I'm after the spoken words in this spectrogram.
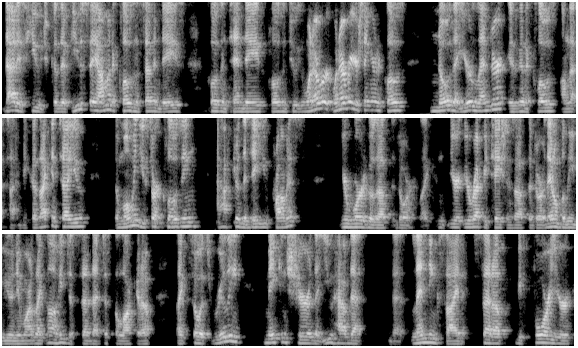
that is huge. Because if you say I'm going to close in seven days, close in 10 days, close in two, whenever, whenever you're saying you're going to close, know that your lender is going to close on that time. Because I can tell you, the moment you start closing after the date you promise, your word goes out the door. Like your your reputation's out the door. They don't believe you anymore. Like, oh, he just said that just to lock it up. Like so it's really making sure that you have that that lending side set up before you're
